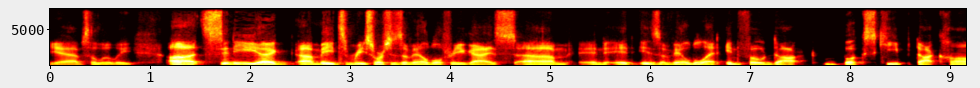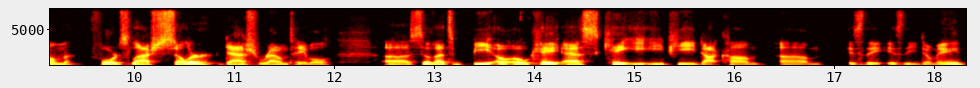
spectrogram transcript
Yeah, absolutely. Uh, Cindy uh, uh, made some resources available for you guys, um, and it is available at info.bookskeep.com forward slash seller dash roundtable. Uh, so that's B O O K S K E E P dot com um, is the is the domain.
